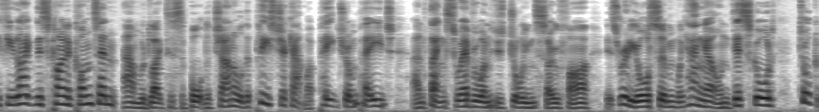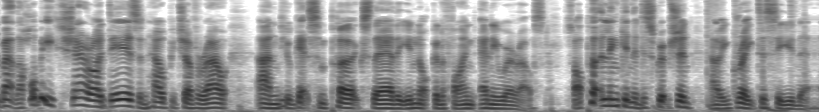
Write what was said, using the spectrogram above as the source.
If you like this kind of content and would like to support the channel, then please check out my Patreon page. And thanks to everyone who's joined so far. It's really awesome. We hang out on Discord, talk about the hobby, share ideas, and help each other out. And you'll get some perks there that you're not going to find anywhere else. So I'll put a link in the description, and it'll be great to see you there.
